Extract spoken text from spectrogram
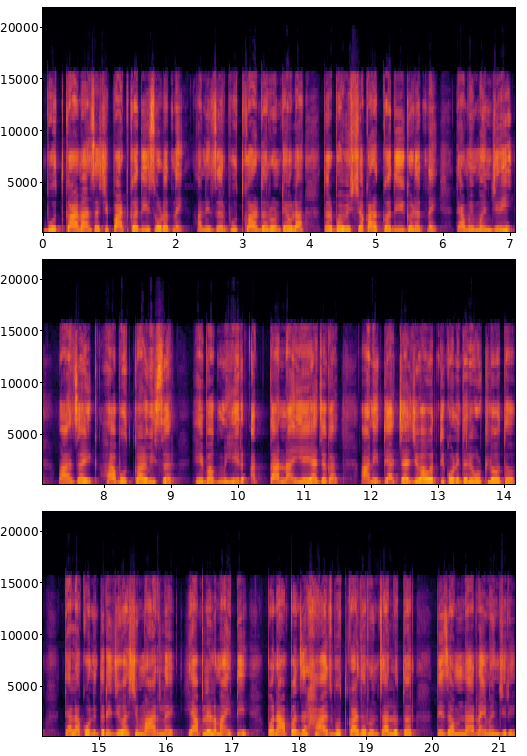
भूतकाळ माणसाची पाठ कधीही सोडत नाही आणि जर भूतकाळ धरून ठेवला तर भविष्यकाळ कधीही घडत नाही. त्यामुळे मंजिरी माझं ऐक हा भूतकाळ विसर. हे बघ मिहीर आत्ता नाही आहे या जगात. आणि त्याच्या जीवावरती कोणीतरी उठलं होतं. त्याला कोणीतरी जीवाशी मारलं आहे हे आपल्याला माहिती आहे. पण आपण जर हाच भूतकाळ धरून चाललो तर ते जमणार नाही मंजिरी.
